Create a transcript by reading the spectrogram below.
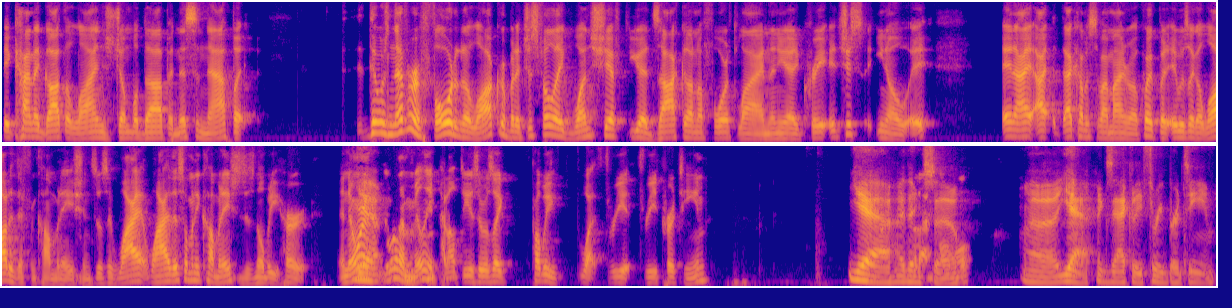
it kind of got the lines jumbled up and this and that, but there was never a forward in the locker, but it just felt like one shift you had Zacha on a fourth line, and you had Krejci. It's just you know it, and I, I, that comes to my mind real quick, but it was like a lot of different combinations. It was like why why are there so many combinations? Is nobody hurt, and there weren't, yeah. there weren't a million penalties. There was like probably what three three per team. Yeah, I think so. Uh, yeah, exactly. Three per team.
